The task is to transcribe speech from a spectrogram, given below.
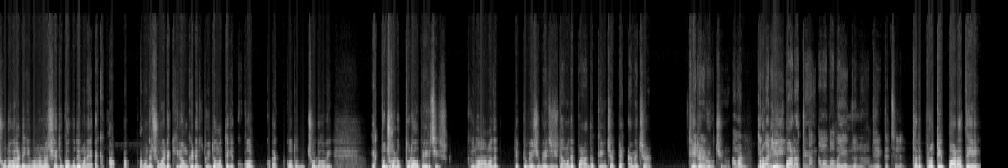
ছোটোবেলাটা কি বলল না সেতু কাকুদে মানে এক আমাদের সময়টা কিরম কেটেছে তুই তো আমার থেকে কত ছোট হবি। একটু ঝলক তোরাও পেয়েছিস। কিন্তু আমাদের একটু বেশি পেয়েছিস সেটা আমাদের পাড়াতে তিন চারটে অ্যামেচার থিয়েটার গ্রুপ ছিল। আমার প্রতি পাড়াতে। আমার বাবাই একজন ডিরেক্টর ছিলেন। তাহলে প্রতি পাড়াতে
